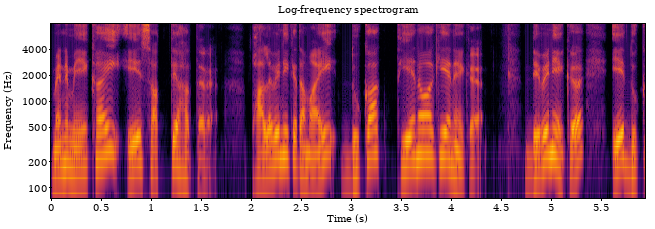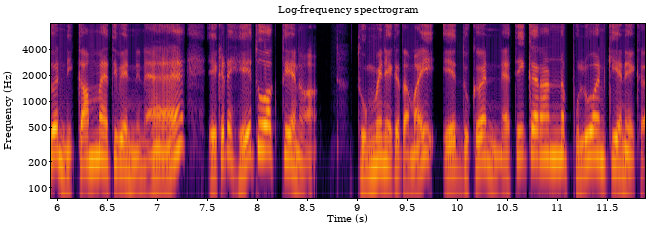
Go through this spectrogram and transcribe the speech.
මෙන්න මේකයි ඒ සත්‍ය හතර. පළවෙනි එක තමයි දුකක් තියනවා කියන එක. දෙවෙනි එක ඒ දුක නිකම්ම ඇති වෙන්නේ නෑ. ඒකට හේතුවක් තියෙනවා. තුන්වෙනි එක තමයි ඒ දුක නැති කරන්න පුළුවන් කියන එක.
